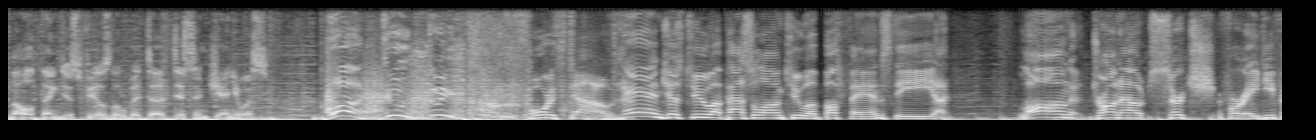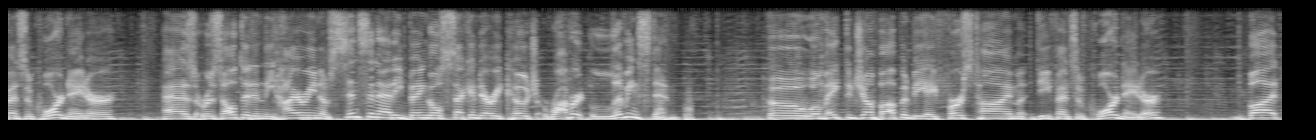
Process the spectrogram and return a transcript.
the whole thing just feels a little bit uh, disingenuous. One, two, three. Fourth down. And just to uh, pass along to uh, Buff fans, the uh, long, drawn out search for a defensive coordinator has resulted in the hiring of Cincinnati Bengals secondary coach Robert Livingston, who will make the jump up and be a first time defensive coordinator. But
